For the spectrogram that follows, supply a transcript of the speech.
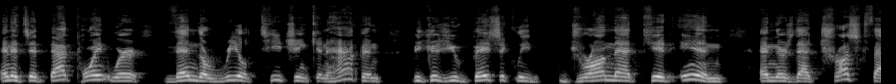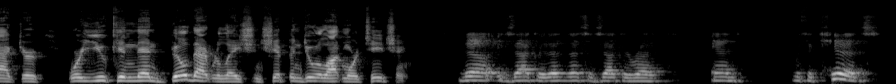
And it's at that point where then the real teaching can happen because you've basically drawn that kid in and there's that trust factor where you can then build that relationship and do a lot more teaching. No, exactly. That, that's exactly right. And with the kids,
